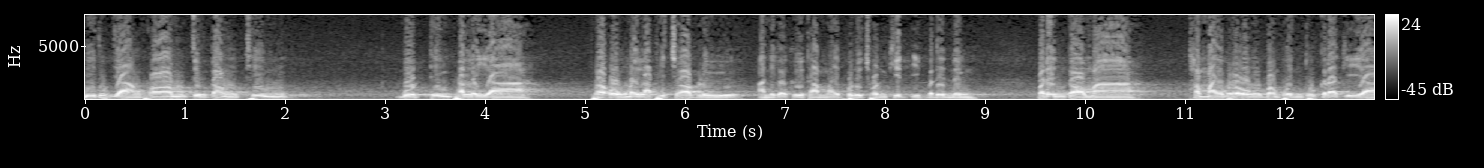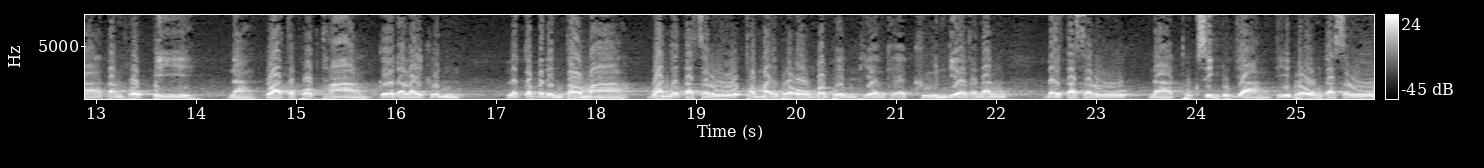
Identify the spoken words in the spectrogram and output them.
มีทุกอย่างพร้อมจึงต้องทิ้ง บุตรทิ้งภรรยา พระองค์ไม่รับผิดชอบหรือ อันนี้ก็คือทำให้ปุถุชนคิดอีกประเด็นหนึ่ง ประเด็นต่อมาทำไมพระองค์บำเพ็ญทุกขกิยาตั้งหกปีนะกว่าจะพบทางเกิดอะไรขึ้น และก็ประเด็นต่อมาวันจะตัดสรู้ทำไมพระองค์บำเพ็ญเพียงแค่คืนเดียวเท่านั้นได้ตัดสรู้นะทุกสิ่งทุกอย่างที่พระองค์ตัดสรู้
